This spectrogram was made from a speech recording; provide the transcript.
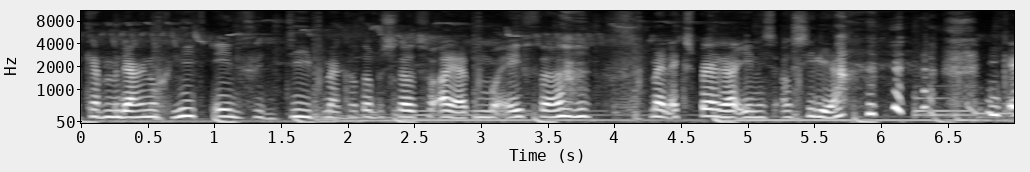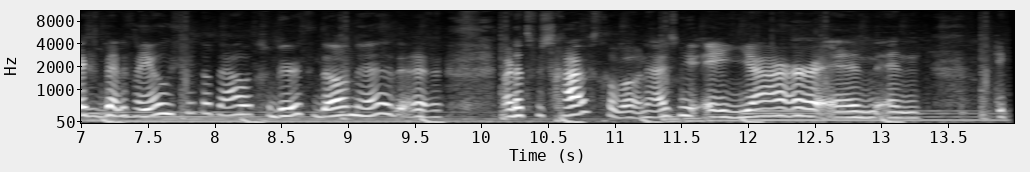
ik heb me daar nog niet in verdiept, maar ik had al besloten van, oh ja, ik moet even, mijn expert daarin is Auxilia. ik moet even bellen van, joh, zit dat nou, wat gebeurt er dan? Hè? Uh, maar dat verschuift gewoon. Hij is nu één jaar en, en ik,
